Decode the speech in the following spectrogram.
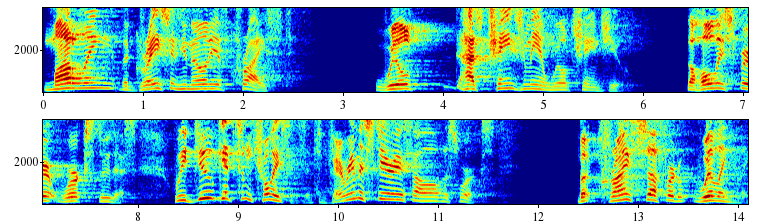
modeling the grace and humility of Christ will, has changed me and will change you. The Holy Spirit works through this. We do get some choices. It's very mysterious how all this works. But Christ suffered willingly.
